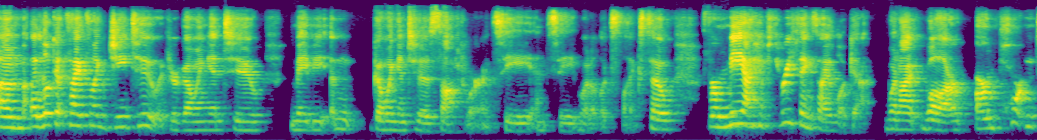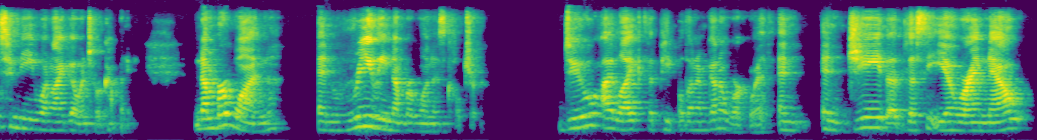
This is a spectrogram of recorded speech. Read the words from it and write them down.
Um, I look at sites like G2 if you're going into maybe um, going into software and see and see what it looks like. So for me, I have three things I look at when I well are, are important to me when I go into a company. Number one, and really number one is culture do I like the people that I'm going to work with? And and Gee, the the CEO where I am now,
